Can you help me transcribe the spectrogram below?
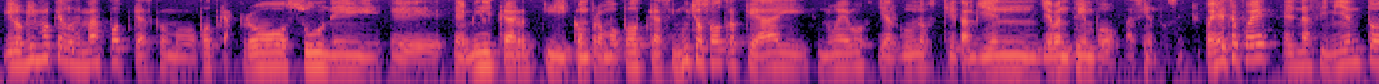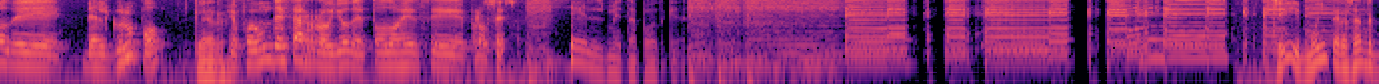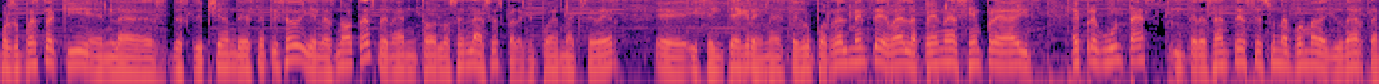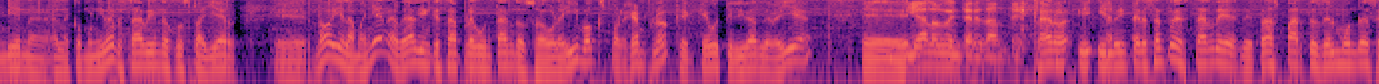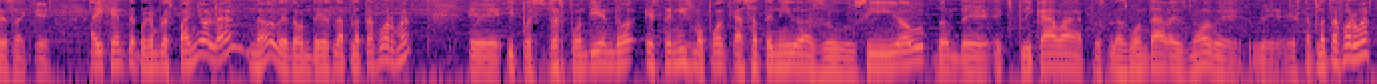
Y lo mismo que los demás podcasts como Podcast Pro, Sune, eh, Emilcar y Compromo Podcast y muchos otros que hay nuevos y algunos que también llevan tiempo haciéndose. Pues ese fue el nacimiento de, del grupo Claro. que fue un desarrollo de todo ese proceso. El Metapodcast. Sí, muy interesante. Por supuesto, aquí en la descripción de este episodio y en las notas verán todos los enlaces para que puedan acceder eh, y se integren a este grupo. Realmente vale la pena. Siempre hay, hay preguntas interesantes. Es una forma de ayudar también a, a la comunidad. Estaba viendo justo ayer, eh, no hoy en la mañana, de alguien que estaba preguntando sobre Evox, por ejemplo, que qué utilidad le veía. Eh, Diálogo interesante. Claro, y, y lo interesante de estar de, de, todas partes del mundo es esa, que hay gente, por ejemplo, española, ¿no? De donde es la plataforma. Eh, y pues respondiendo, este mismo podcast ha tenido a su CEO donde explicaba pues las bondades ¿no? de, esta plataforma.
